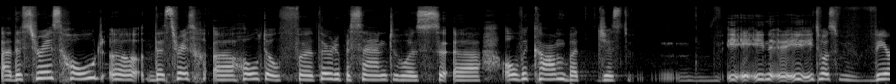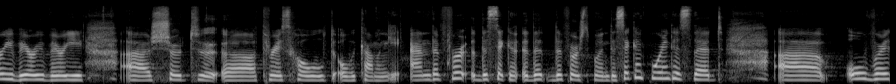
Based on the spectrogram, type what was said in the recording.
uh, the threshold uh, the threshold uh, of 30% uh, was overcome but just it, it, was very, very, very uh, short uh, threshold overcoming. And the, fir- the second, the, the, first point. The second point is that uh, over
